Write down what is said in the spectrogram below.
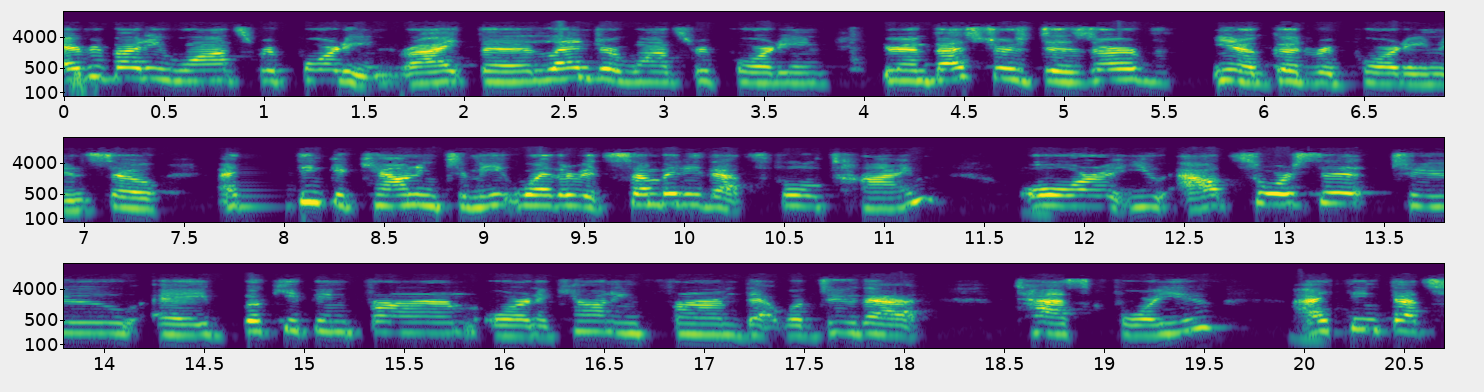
everybody wants reporting, right? The lender wants reporting. Your investors deserve you know, good reporting. And so I think accounting to me, whether it's somebody that's full time or you outsource it to a bookkeeping firm or an accounting firm that will do that task for you, I think that's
